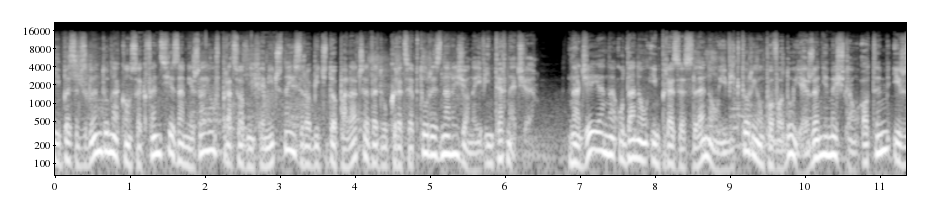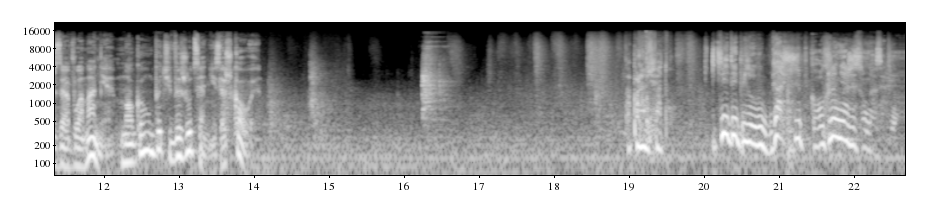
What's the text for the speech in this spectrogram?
i bez względu na konsekwencje zamierzają w pracowni chemicznej zrobić dopalacze według receptury znalezionej w internecie. Nadzieja na udaną imprezę z Leną i Wiktorią powoduje, że nie myślą o tym, iż za włamanie mogą być wyrzuceni ze szkoły. Zapalam światło. Gdzie debilu? Gaś szybko, ochroniarze są na zewnątrz.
